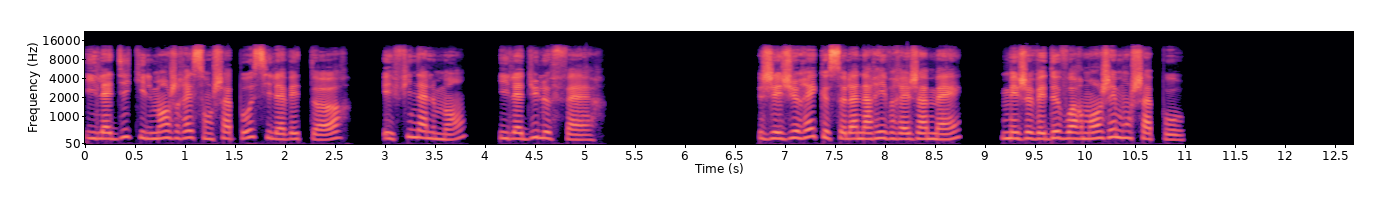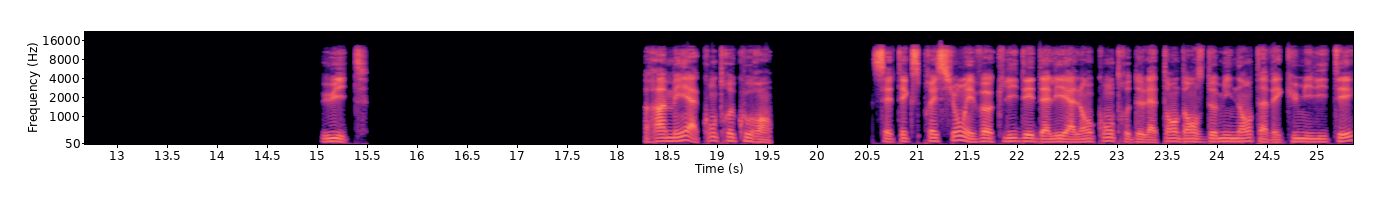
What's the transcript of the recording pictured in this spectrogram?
Il a dit qu'il mangerait son chapeau s'il avait tort, et finalement, il a dû le faire. J'ai juré que cela n'arriverait jamais, mais je vais devoir manger mon chapeau. 8. Ramer à contre-courant. Cette expression évoque l'idée d'aller à l'encontre de la tendance dominante avec humilité,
